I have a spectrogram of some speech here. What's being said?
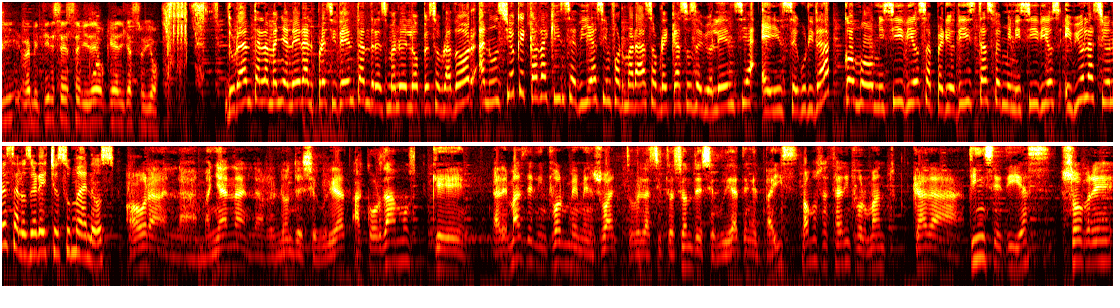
y remitirse ese video que él ya subió. Durante la mañanera, el presidente Andrés Manuel López Obrador anunció que cada 15 días informará sobre casos de violencia e inseguridad, como homicidios a periodistas, feminicidios y violaciones a los derechos humanos. Ahora en la mañana, en la reunión de seguridad, acordamos que además del informe mensual sobre la situación de seguridad en el país, vamos a estar informando cada 15 días sobre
